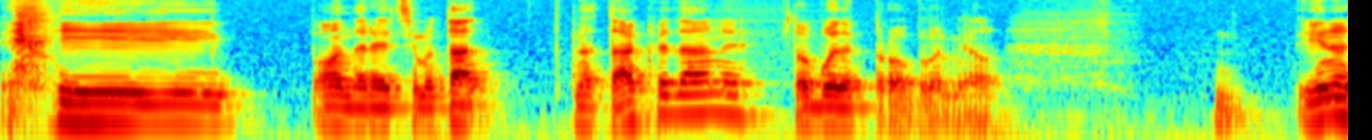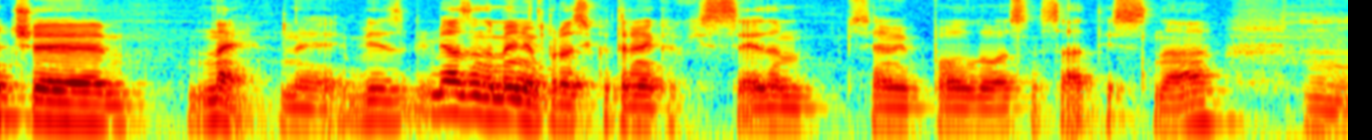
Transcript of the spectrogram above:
I onda recimo ta, na takve dane to bude problem, jel. Inače, ne, ne. Ja znam da meni u prosjeku treba nekakvih 7, 7,5 do 8 sati sna. Mm.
